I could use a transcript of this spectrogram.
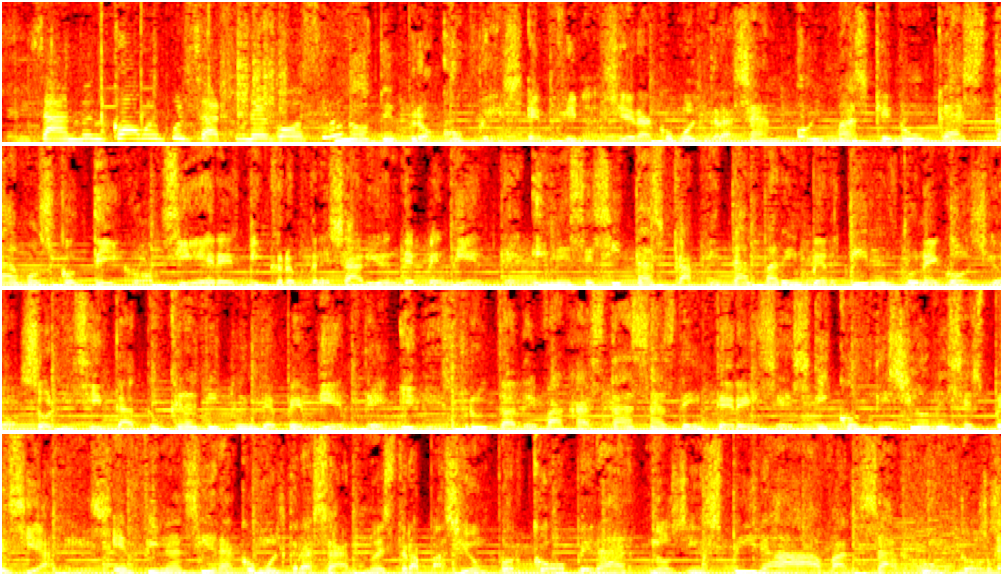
¿Pensando en cómo impulsar tu negocio? No te preocupes, en Financiera como Ultrasan hoy más que nunca estamos contigo. Si eres microempresario independiente y necesitas capital para invertir en tu negocio, solicita tu crédito independiente y disfruta de bajas tasas de intereses y condiciones especiales. En Financiera como Ultrasan, nuestra pasión por cooperar nos inspira a avanzar juntos.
